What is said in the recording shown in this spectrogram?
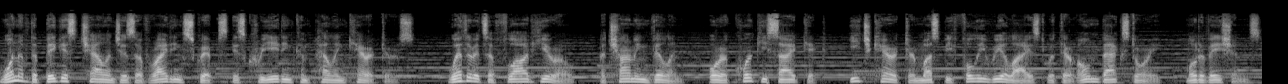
One of the biggest challenges of writing scripts is creating compelling characters. Whether it's a flawed hero, a charming villain, or a quirky sidekick, each character must be fully realized with their own backstory, motivations,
